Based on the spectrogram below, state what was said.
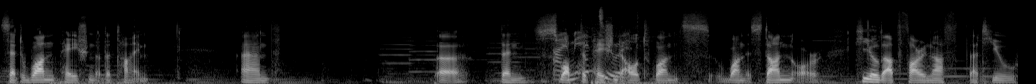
set one patient at a time and uh, then swap the patient it. out once one is done or healed up far enough that you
